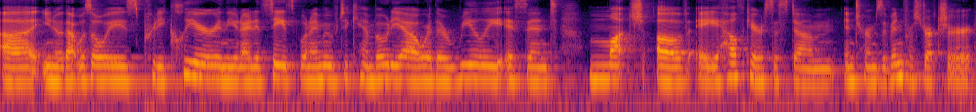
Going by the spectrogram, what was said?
Uh, you know, that was always pretty clear in the United States. When I moved to Cambodia, where there really isn't much of a healthcare system in terms of infrastructure,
